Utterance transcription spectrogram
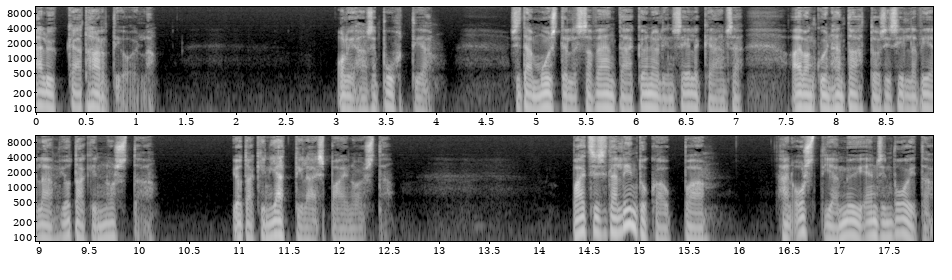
älykkäät hartioilla. Olihan se puhtia. Sitä muistellessa vääntää Könölin selkäänsä, aivan kuin hän tahtoisi sillä vielä jotakin nostaa. Jotakin jättiläispainoista. Paitsi sitä lintukauppaa, hän osti ja myi ensin voita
